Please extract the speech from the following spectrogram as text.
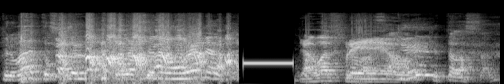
pero basta, son relaciones buenas. Ya, Alfredo. ¿Qué está pasando?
